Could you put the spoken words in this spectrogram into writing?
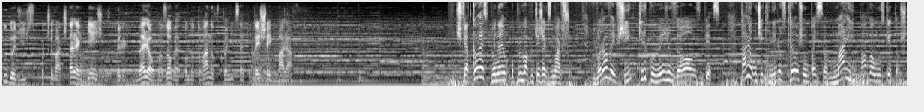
Tu do dziś spoczywa czterech więźniów, których numery obozowe odnotowano w kronice tutejszej parafii. Świadkowie wspominają o próbach ucieczek z marszu. W Borowej wsi kilku więźniów zdołało zbiec. Parę uciekinierów skryło się u państwa Marii i Pawła Muskietosz.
